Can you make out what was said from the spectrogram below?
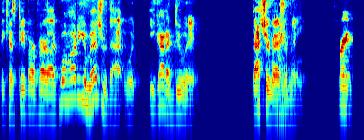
because people are probably like well how do you measure that? What you got to do it. That's your measurement right.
